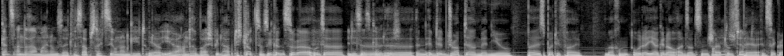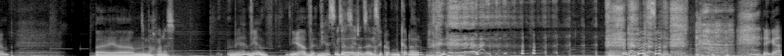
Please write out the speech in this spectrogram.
ganz anderer Meinung seid, was Abstraktion angeht, oder Ja. ihr andere Beispiele habt, Ich glaube, wir können es sogar unter äh, äh, in, in dem Dropdown-Menü bei Spotify machen. Oder ja, genau. Ansonsten schreibt Oh ja, uns stimmt. per Instagram. Bei ähm, Dann machen wir das. wer, wer, ja, wie heißt unser, unser. Instagram-Kanal? Egal.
